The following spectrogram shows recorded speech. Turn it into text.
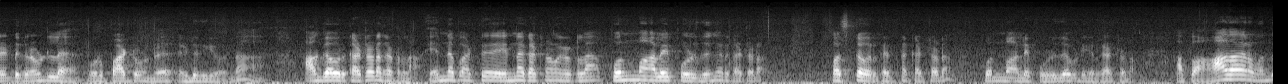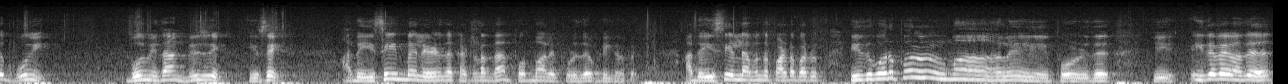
ரெண்டு கிரவுண்டில் ஒரு பாட்டு ஒன்று எழுதிக்க வந்தால் அங்கே ஒரு கட்டடம் கட்டலாம். என்ன பாட்டு என்ன கட்டடம் கட்டலாம்? பொன்மாலை பொழுதுங்கிற கட்டடம். ஃபஸ்ட்டு அவர் கட்டின கட்டடம் பொன்மாலை பொழுது அப்படிங்கிற கட்டடம். அப்போ ஆதாரம் வந்து பூமி. பூமி தான் மியூசிக் இசை. அந்த இசையின் மேல் எழுந்த கட்டடம் தான் பொன்மாலை பொழுது அப்படிங்கிறது. அந்த இசையில் வந்து பாட்டை பாட்டு இது ஒரு பொன்மாலை பொழுது. இ- இதவே வந்து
